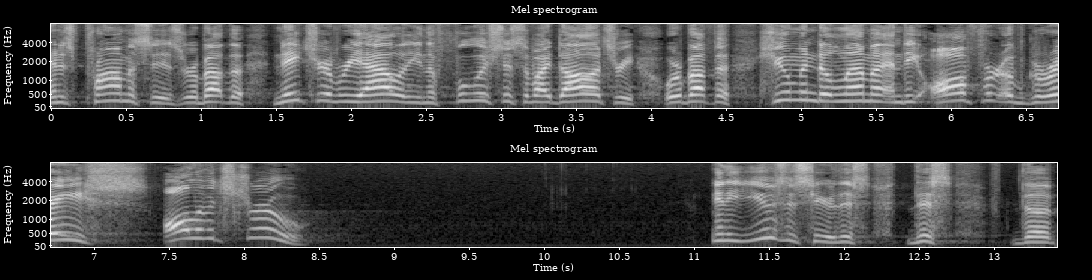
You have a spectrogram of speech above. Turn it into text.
and his promises, or about the nature of reality and the foolishness of idolatry, or about the human dilemma and the offer of grace. All of it's true. And he uses here this, this the,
